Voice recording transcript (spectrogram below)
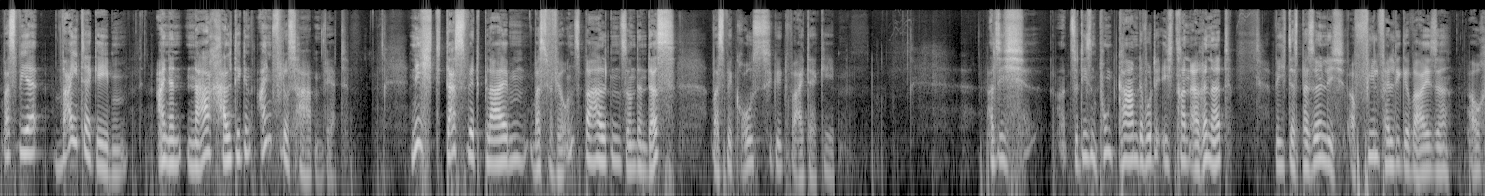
was wir weitergeben, einen nachhaltigen Einfluss haben wird. Nicht das wird bleiben, was wir für uns behalten, sondern das, was wir großzügig weitergeben. Als ich zu diesem Punkt kam, da wurde ich daran erinnert, wie ich das persönlich auf vielfältige Weise auch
